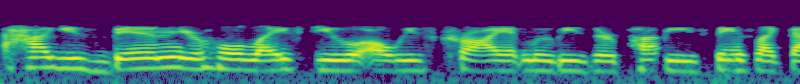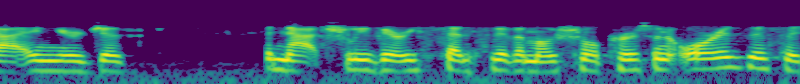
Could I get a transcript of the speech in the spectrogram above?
how you've been your whole life? Do you always cry at movies or puppies, things like that, and you're just naturally very sensitive, emotional person, or is this a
